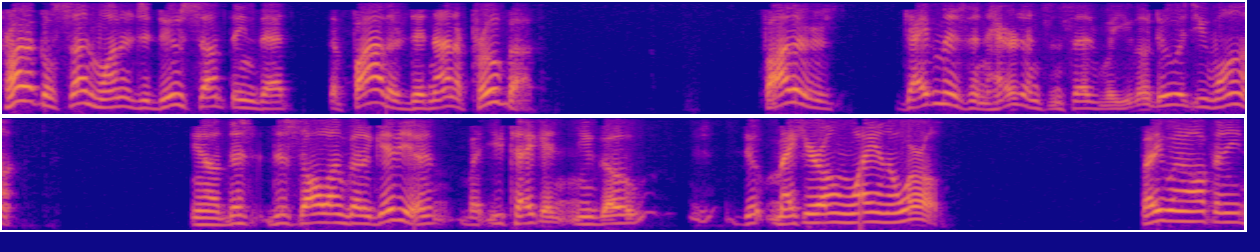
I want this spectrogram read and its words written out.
Prodigal son wanted to do something that the father did not approve of. Father gave him his inheritance and said, well, you go do what you want. You know, this this is all I'm going to give you, but you take it and you go do, make your own way in the world. But he went off and he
